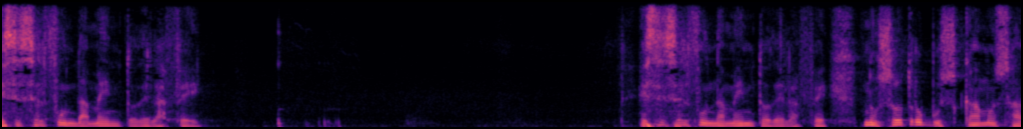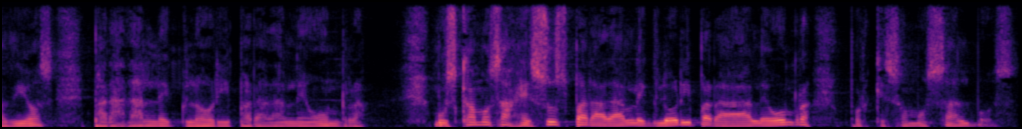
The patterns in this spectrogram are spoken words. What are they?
Ese es el fundamento de la fe. Ese es el fundamento de la fe. Nosotros buscamos a Dios para darle gloria y para darle honra. Buscamos a Jesús para darle gloria y para darle honra porque somos salvos.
